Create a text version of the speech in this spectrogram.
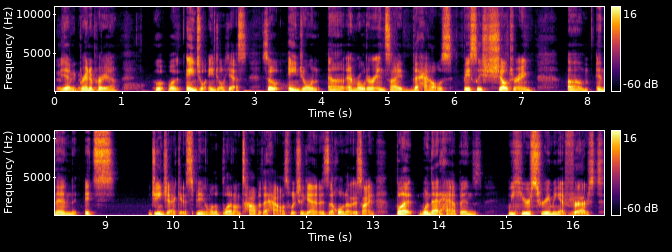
Is yeah name. brandon perea who was angel angel yes. So angel and uh, emerald are inside the house basically sheltering um, and then it's jean jacket is spewing all the blood on top of the house which again is a whole nother sign. But when that happens we hear screaming at first.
